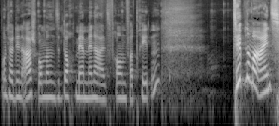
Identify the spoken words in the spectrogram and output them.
unter den Arschbomben sind doch mehr Männer als Frauen vertreten. Tipp Nummer eins,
